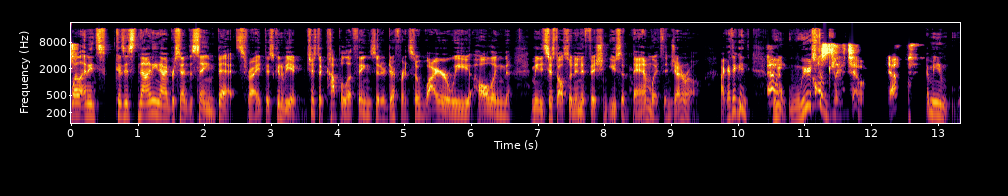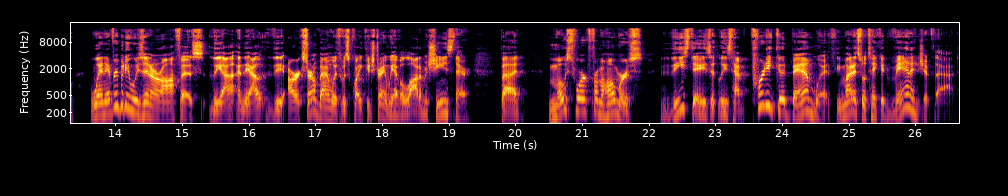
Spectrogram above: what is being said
Well, and it's because it's 99% the same bits, right? There's going to be a, just a couple of things that are different. So why are we hauling the, I mean, it's just also an inefficient use of bandwidth in general. Like I think in, yeah, we, are still too. Yeah. I mean, when everybody was in our office, the uh, and the out the our external bandwidth was quite constrained. We have a lot of machines there, but most work from homers these days, at least, have pretty good bandwidth. You might as well take advantage of that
